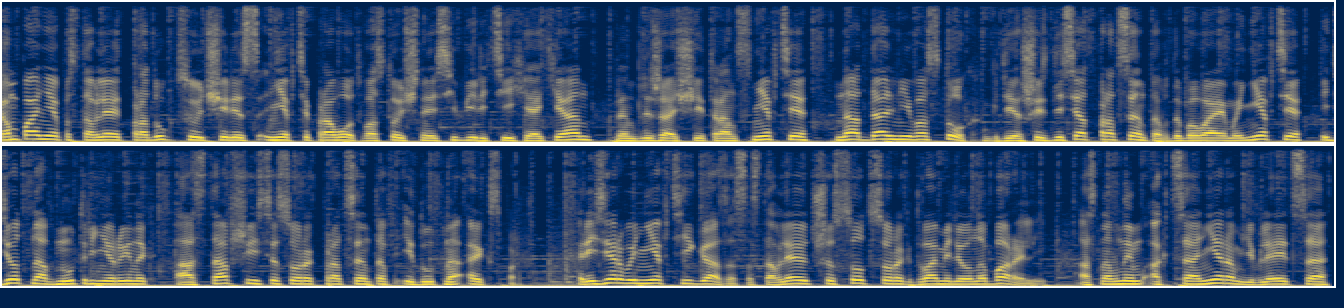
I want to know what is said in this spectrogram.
Компания поставляет продукцию через нефтепровод Восточная Сибирь Тихий океан, принадлежащий Транснефти, на Дальний Восток, где 60% добываемой нефти идет на внутренний рынок, а оставшиеся 40% идут на экспорт. Резервы нефти и газа составляют 642 миллиона баррелей. Основным акционером является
